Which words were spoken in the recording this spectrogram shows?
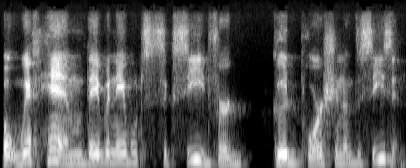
but with him, they've been able to succeed for a good portion of the season.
